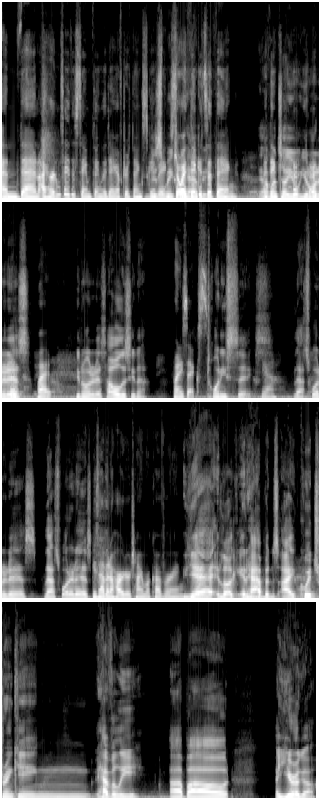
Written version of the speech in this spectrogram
And then I heard him say the same thing the day after Thanksgiving. So I think it's a happy. thing. I'm I gonna think tell you. You know what it is? what? You know what it is? How old is he now? 26. 26. Yeah. That's what it is. That's what it is. He's having a harder time recovering. Yeah, look, it happens. I quit drinking heavily about a year ago.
